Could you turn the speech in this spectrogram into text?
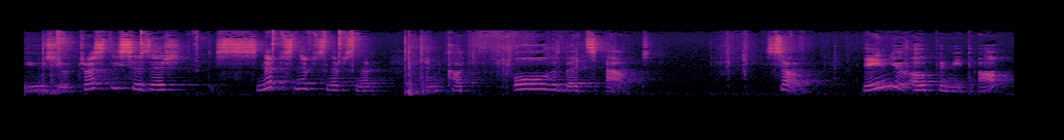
use your trusty scissors to snip, snip, snip, snip and cut all the bits out. So then you open it up,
